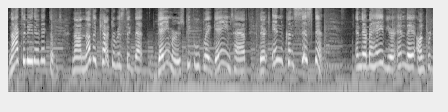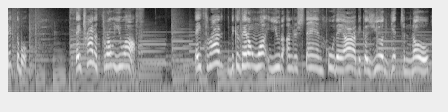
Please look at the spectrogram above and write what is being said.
Not to be their victims. Now, another characteristic that gamers, people who play games, have, they're inconsistent in their behavior and they're unpredictable. They try to throw you off. They thrive because they don't want you to understand who they are because you'll get to know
